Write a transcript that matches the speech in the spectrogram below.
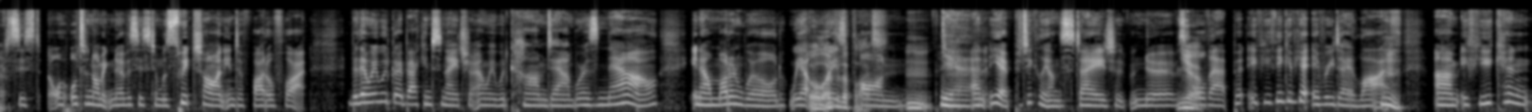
Yeah. system, autonomic nervous system would switch on into fight or flight. But then we would go back into nature and we would calm down. Whereas now, in our modern world, we are All always the on. Mm. yeah. And yeah, particularly on stage, nerves, Yeah. all that. But if you think of your everyday life, um, if you can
